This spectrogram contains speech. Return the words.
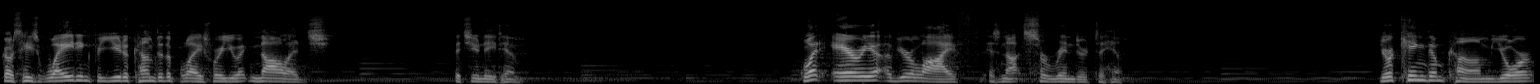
because He's waiting for you to come to the place where you acknowledge that you need Him. What area of your life is not surrendered to Him? Your kingdom come, your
